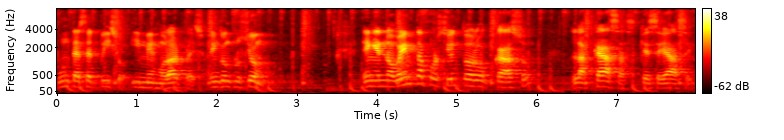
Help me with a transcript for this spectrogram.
un tercer piso y mejorar precio. En conclusión, en el 90% de los casos, las casas que se hacen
